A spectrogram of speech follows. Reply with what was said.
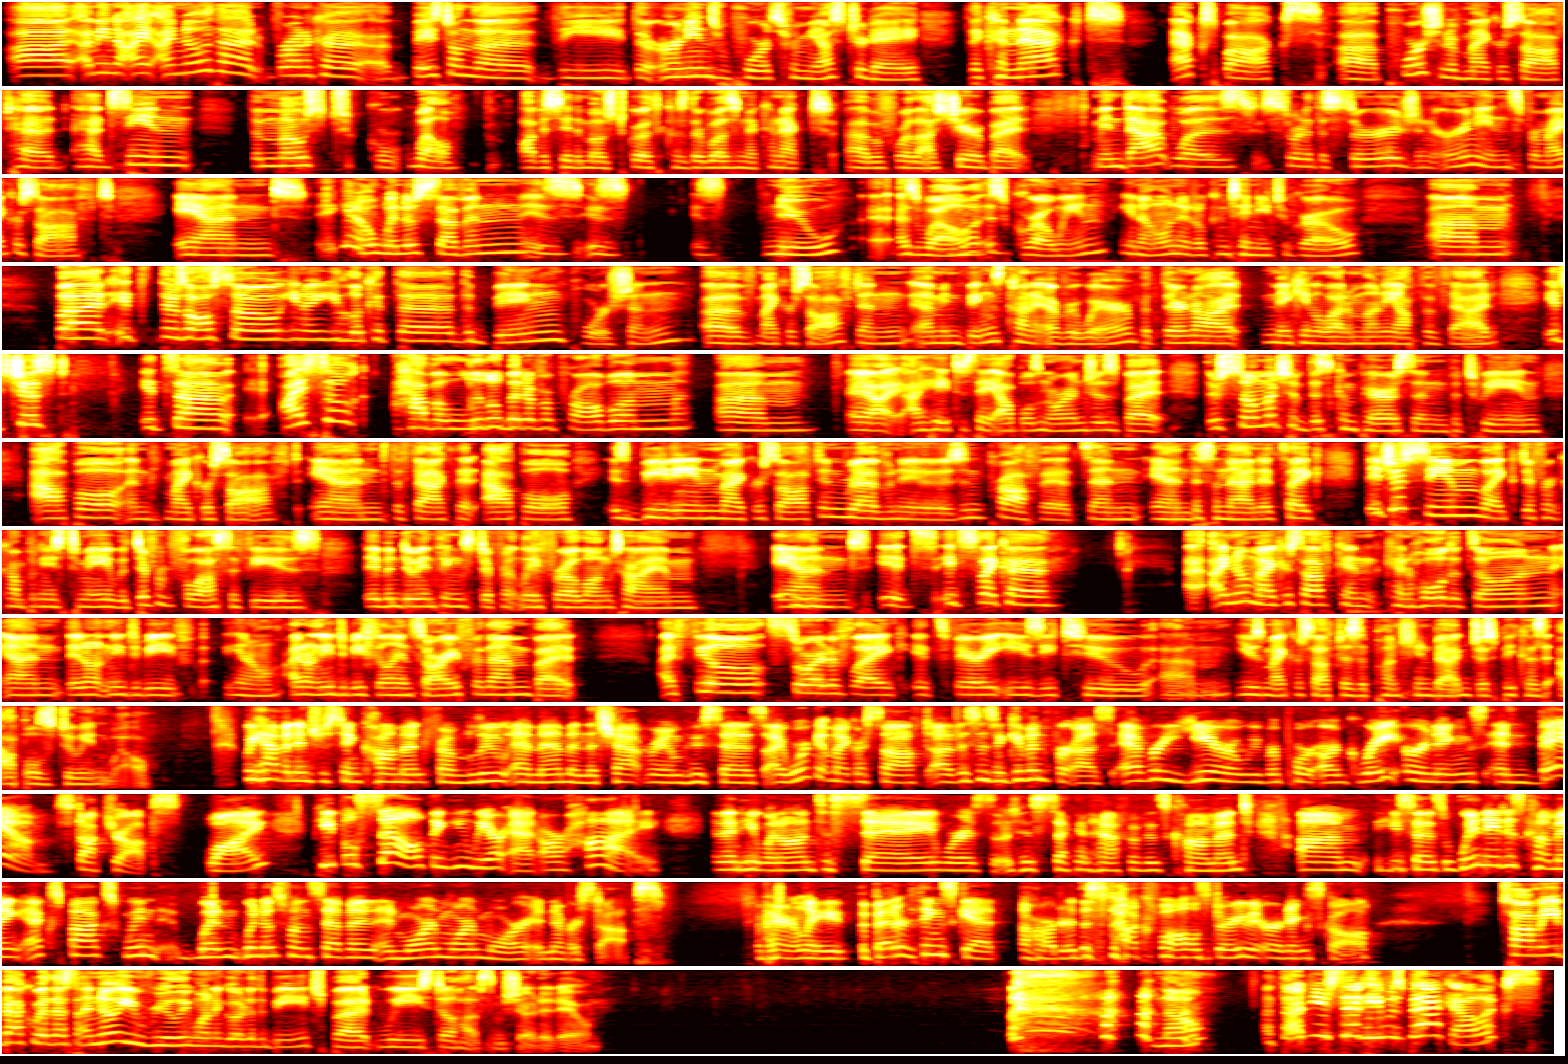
Uh, I mean, I, I know that Veronica, uh, based on the, the the earnings reports from yesterday, the Kinect Xbox uh, portion of Microsoft had had seen the most gr- well, obviously the most growth because there wasn't a Kinect uh, before last year, but I mean that was sort of the surge in earnings for Microsoft, and you know Windows Seven is is is new as well is growing, you know, and it'll continue to grow. Um, but it's there's also you know you look at the the Bing portion of Microsoft, and I mean Bing's kind of everywhere, but they're not making a lot of money off of that. It's just it's uh I still have a little bit of a problem. Um, I, I hate to say apples and oranges, but there's so much of this comparison between Apple and Microsoft, and the fact that Apple is beating Microsoft in revenues and profits and, and this and that. And it's like they just seem like different companies to me with different philosophies. They've been doing things differently for a long time. And mm-hmm. it's it's like a I know Microsoft can can hold its own and they don't need to be you know, I don't need to be feeling sorry for them, but I feel sort of like it's very easy to um, use Microsoft as a punching bag just because Apple's doing well. We have an interesting comment from Lou MM in the chat room who says, I work at Microsoft. Uh, this is a given for us. Every year we report our great earnings and bam, stock drops. Why? People sell thinking we are at our high. And then he went on to say, where's his second half of his comment? Um, he says, Win 8 is coming, Xbox, Win, Win, Windows Phone 7, and more and more and more. It never stops apparently the better things get, the harder the stock falls during the earnings call. Tom, are you back with us? I know you really want to go to the beach, but we still have some show to do. no? I thought you said he was back, Alex.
